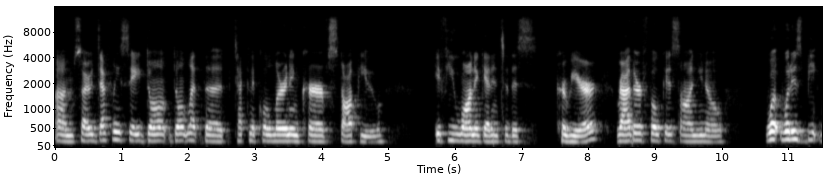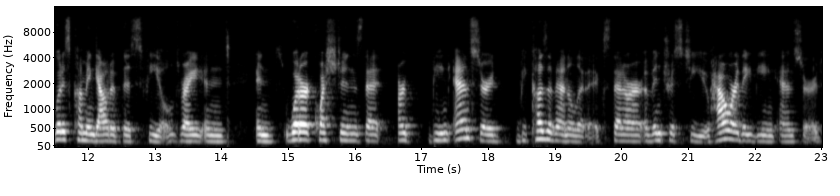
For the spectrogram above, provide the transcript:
Um, so I would definitely say don't don't let the technical learning curve stop you if you want to get into this career. Rather focus on, you know, what what is be what is coming out of this field right? And and what are questions that are being answered because of analytics that are of interest to you? How are they being answered?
